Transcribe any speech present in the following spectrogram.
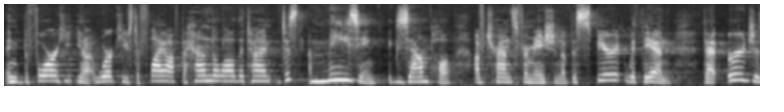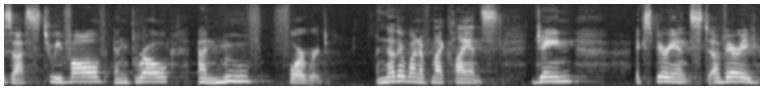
And before he, you know, at work, he used to fly off the handle all the time. Just amazing example of transformation, of the spirit within that urges us to evolve and grow and move forward. Another one of my clients, Jane, experienced a very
